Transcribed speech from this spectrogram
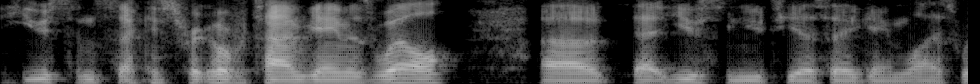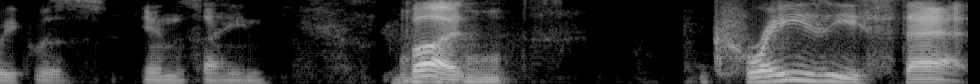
Houston's second straight overtime game as well. Uh, that Houston UTSA game last week was insane. But Mhm. crazy stat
